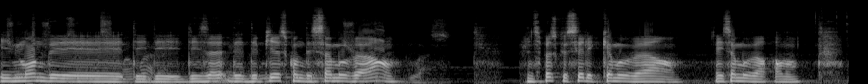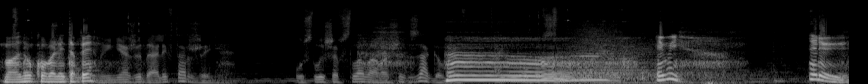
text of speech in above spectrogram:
Il demande des, des, des, des, pièces contre des samovars. Je ne sais pas ce que c'est les camovars. Les samovars, pardon. Bon, donc on va les taper. Euh... Et oui. Allez,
